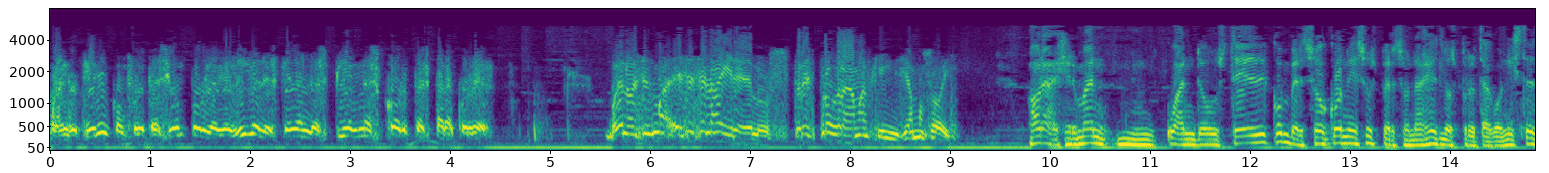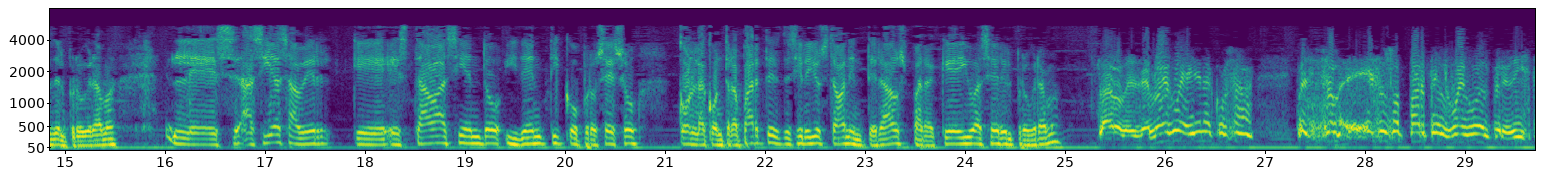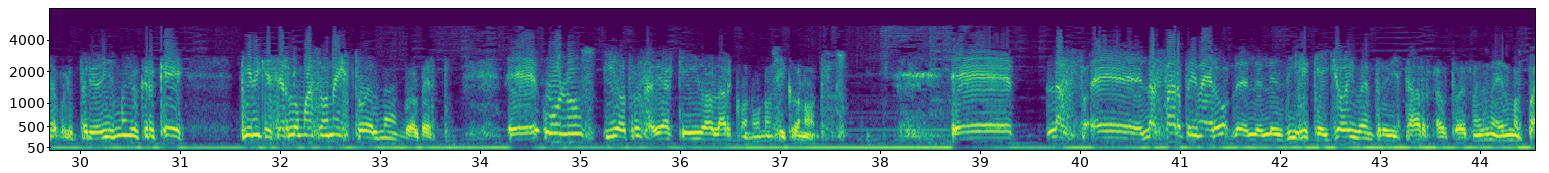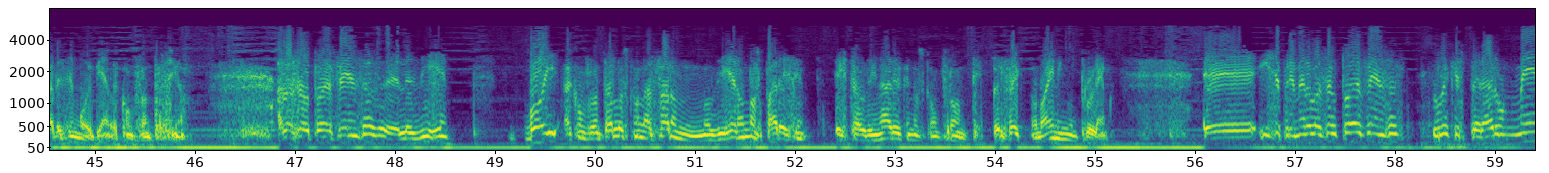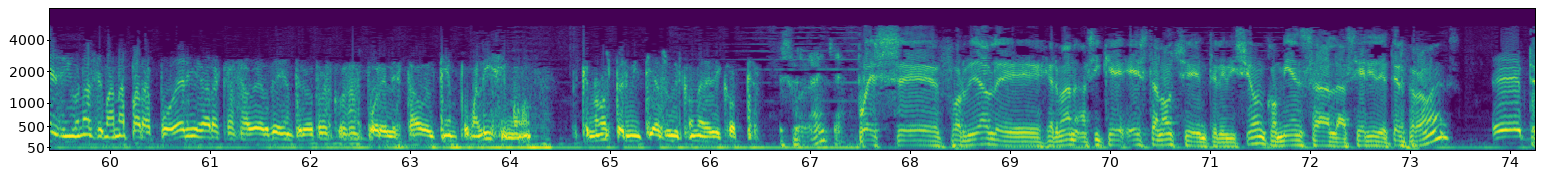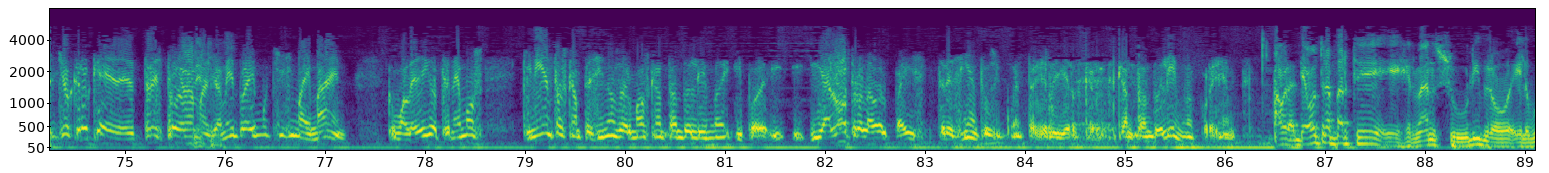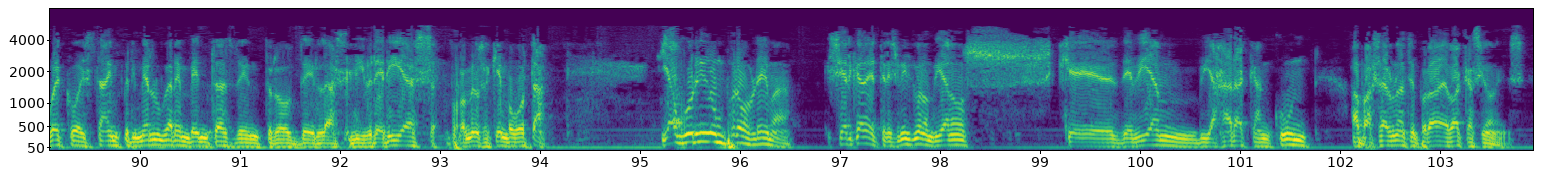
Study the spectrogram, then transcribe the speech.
Cuando tienen confrontación por la guerrilla les quedan las piernas cortas para correr. Bueno, ese es, ese es el aire de los tres programas que iniciamos hoy. Ahora, Germán, mm, cuando usted conversó con esos personajes, los protagonistas del programa, ¿les hacía saber que estaba haciendo idéntico proceso con la contraparte? Es decir, ellos estaban enterados para qué iba a ser el programa. Claro, desde luego hay una cosa, pues eso son parte del juego del periodista, porque el periodismo yo creo que tiene que ser lo más honesto del mundo, Alberto. Eh, unos y otros sabían que iba a hablar con unos y con otros. Eh, las, eh, las FARC primero, les dije que yo iba a entrevistar autodefensas, me nos parece muy bien la confrontación. A las autodefensas eh, les dije, voy a confrontarlos con las FARC, nos dijeron, nos parece extraordinario que nos confronte, perfecto, no hay ningún problema. Eh, hice primero las autodefensas, tuve que esperar un mes y una semana para poder llegar a Casa Verde, entre otras cosas por el estado del tiempo malísimo, que no nos permitía subir con el helicóptero. Pues eh, formidable, Germán. Así que esta noche en televisión comienza la serie de tres programas. Eh, pues yo creo que tres programas, ya mismo hay muchísima imagen. Como le digo, tenemos 500 campesinos armados cantando el himno y, al otro lado del país 350 guerrilleros cantando el himno, por ejemplo. Ahora, de otra parte, eh, Germán, su libro El Hueco está en primer lugar en ventas dentro de las librerías, por lo menos aquí en Bogotá. Y ha ocurrido un problema. Cerca de 3.000 colombianos que debían viajar a Cancún a pasar una temporada de vacaciones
